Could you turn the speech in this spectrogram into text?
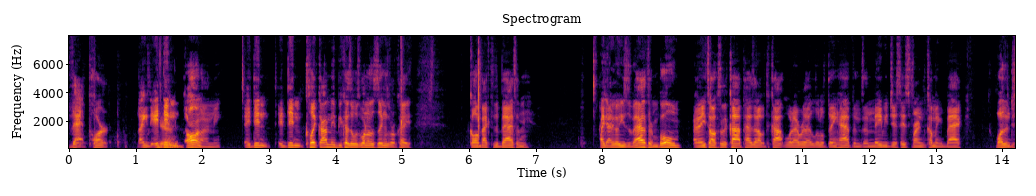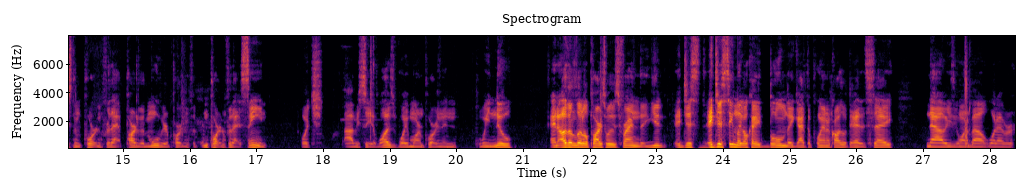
that part. Like it Yeah. didn't dawn on me. It didn't it didn't click on me because it was one of those things where okay going back to the bathroom i gotta go use the bathroom boom. And he talks to the cop, has it out with the cop, whatever that little thing happens, and maybe just his friend coming back wasn't just important for that part of the movie, or important for, important for that scene, which obviously it was way more important than we knew. And other little parts with his friend that you, it just it just seemed like okay, boom, they got the point across what they had to say. Now he's going about whatever.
